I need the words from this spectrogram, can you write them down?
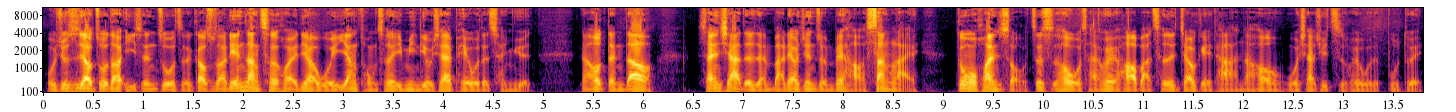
我就是要做到以身作则，告诉他连长车坏掉，我一样同车一命，留下来陪我的成员。然后等到山下的人把料件准备好上来跟我换手，这时候我才会好好把车子交给他，然后我下去指挥我的部队，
